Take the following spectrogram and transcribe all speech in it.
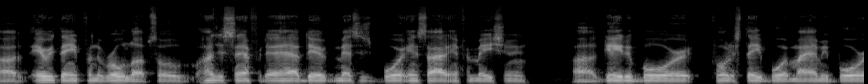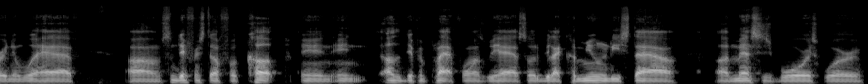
uh, everything from the roll up. So 100 Sanford, they have their message board, inside information, uh, Gator board, Florida State board, Miami board, and we'll have um, some different stuff for Cup and, and other different platforms we have. So it'll be like community style uh, message boards where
